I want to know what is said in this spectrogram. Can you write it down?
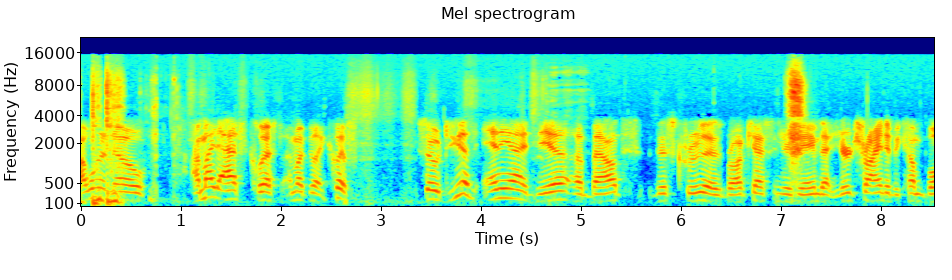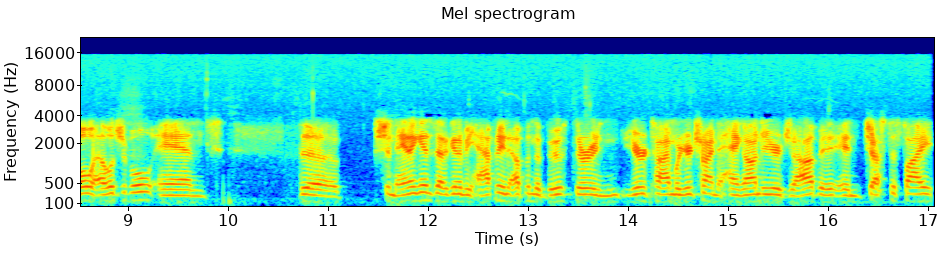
I want to know. I might ask Cliff. I might be like Cliff. So, do you have any idea about this crew that is broadcasting your game that you're trying to become bowl eligible and the shenanigans that are going to be happening up in the booth during your time where you're trying to hang on to your job and, and justify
